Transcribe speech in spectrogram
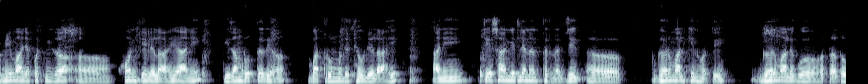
मी माझ्या पत्नीचा अं, खून केलेला आहे आणि तिचा मृतदेह बाथरूममध्ये ठेवलेला आहे. आणि ते सांगितल्यानंतर ना जे घरमालकीन घर मालकीन होती घर मालक होता तो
